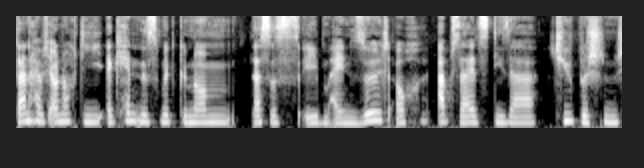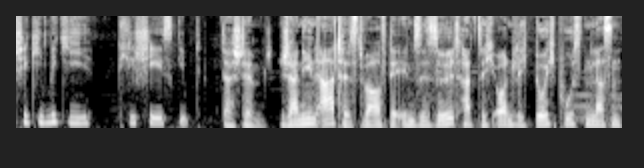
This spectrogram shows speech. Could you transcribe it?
dann habe ich auch noch die Erkenntnis mitgenommen, dass es eben ein Sylt auch abseits dieser typischen Schickimicki-Klischees gibt. Das stimmt. Janine Artist war auf der Insel Sylt, hat sich ordentlich durchpusten lassen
